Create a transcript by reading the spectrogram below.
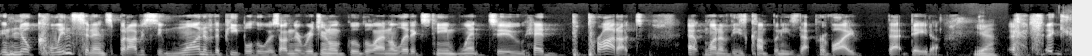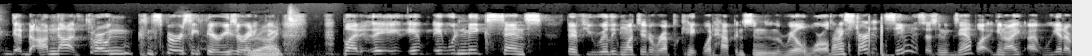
no coincidence but obviously one of the people who was on the original google analytics team went to head product at one of these companies that provide that data Yeah. i'm not throwing conspiracy theories or anything Right. but it, it, it would make sense that if you really wanted to replicate what happens in the real world, and I started seeing this as an example. You know, I, I, we had a,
